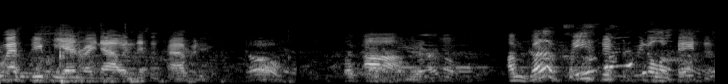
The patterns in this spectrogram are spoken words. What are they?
US VPN right now and this is happening. Like, ah. I'm gonna phase shift between the locations.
